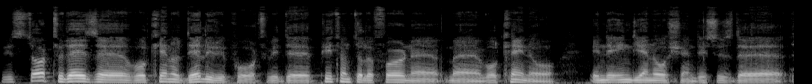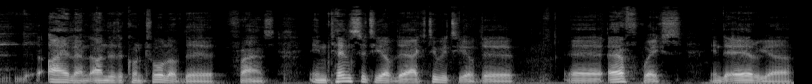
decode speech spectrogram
We start today's uh, volcano daily report with the Piton de la Fourne uh, volcano in the Indian Ocean. This is the island under the control of the France. Intensity of the activity of the uh, earthquakes in the area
